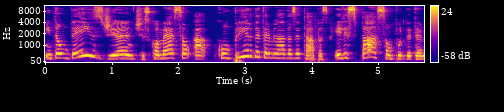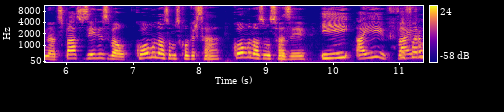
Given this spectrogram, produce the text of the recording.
Então, desde antes, começam a cumprir determinadas etapas. Eles passam por determinados passos e eles vão, como nós vamos conversar, como nós vamos fazer, e aí vai é aos poucos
